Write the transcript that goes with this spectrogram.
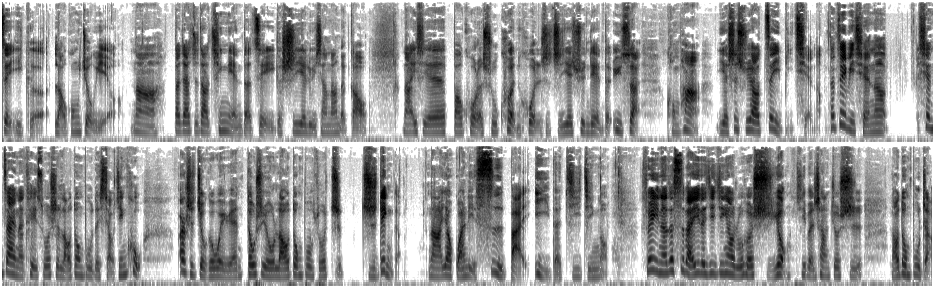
这一个劳工就业哦，那大家知道青年的这一个失业率相当的高，那一些包括了纾困或者是职业训练的预算，恐怕也是需要这一笔钱呢。但这笔钱呢，现在呢可以说是劳动部的小金库，二十九个委员都是由劳动部所指指定的，那要管理四百亿的基金哦，所以呢，这四百亿的基金要如何使用，基本上就是劳动部长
